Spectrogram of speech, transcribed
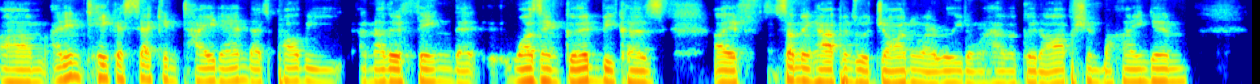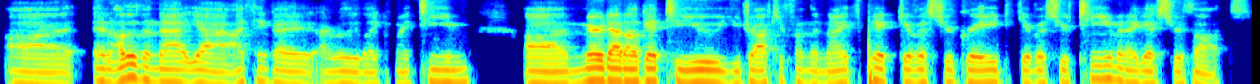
Um, I didn't take a second tight end. That's probably another thing that wasn't good because uh, if something happens with Jonnu, I really don't have a good option behind him. Uh, and other than that, yeah, I think I, I really like my team. Uh, Mehrdad, I'll get to you. You drafted from the ninth pick. Give us your grade, give us your team, and I guess your thoughts.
